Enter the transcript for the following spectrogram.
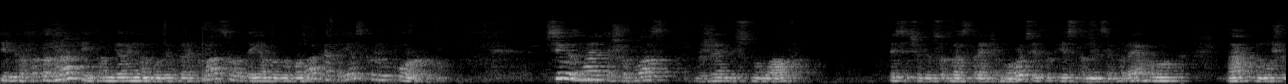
кілька фотографій, там Ярина буде перекласувати, я буду балакати, я скажу коротко. Всі ви знаєте, що пласт вже існував в 1923 році, тут є станиця Берегово, так, тому що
